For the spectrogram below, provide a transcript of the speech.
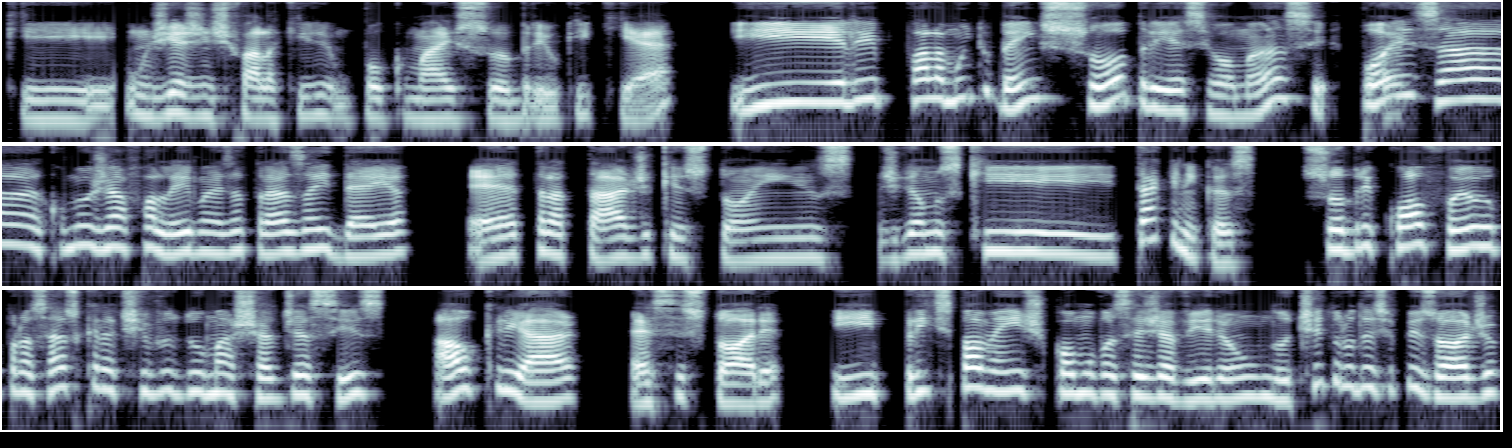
que um dia a gente fala aqui um pouco mais sobre o que, que é. E ele fala muito bem sobre esse romance, pois, a, como eu já falei mais atrás, a ideia é tratar de questões, digamos que técnicas, sobre qual foi o processo criativo do Machado de Assis ao criar essa história e principalmente, como vocês já viram no título desse episódio,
